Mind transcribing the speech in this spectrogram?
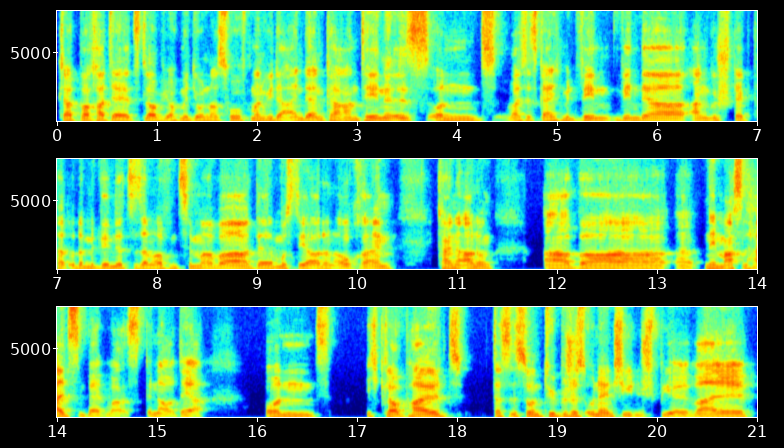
Gladbach hat ja jetzt, glaube ich, auch mit Jonas Hofmann wieder einen, der in Quarantäne ist und weiß jetzt gar nicht, mit wem wen der angesteckt hat oder mit wem der zusammen auf dem Zimmer war. Der musste ja dann auch rein. Keine Ahnung aber äh, nee, Marcel Halzenberg war es, genau der. Und ich glaube halt, das ist so ein typisches Unentschieden-Spiel, weil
